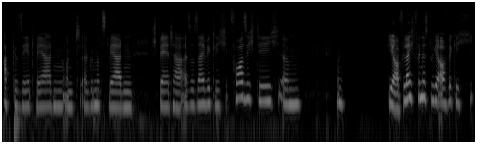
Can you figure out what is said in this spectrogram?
abgesät werden und äh, genutzt werden später. Also sei wirklich vorsichtig ähm, und ja, vielleicht findest du ja auch wirklich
